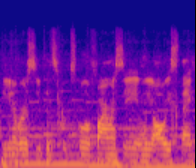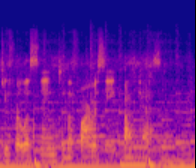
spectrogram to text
the University of Pittsburgh School of Pharmacy, and we always thank you for listening to the Pharmacy Podcast.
